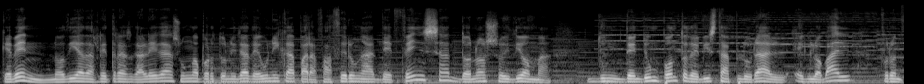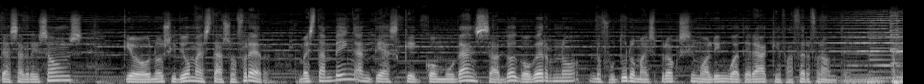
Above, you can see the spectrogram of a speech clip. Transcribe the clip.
que ven no Día das Letras Galegas unha oportunidade única para facer unha defensa do noso idioma dende un punto de vista plural e global fronte ás agresóns que o noso idioma está a sofrer, mas tamén ante as que, con mudanza do goberno, no futuro máis próximo a lingua terá que facer fronte. Música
